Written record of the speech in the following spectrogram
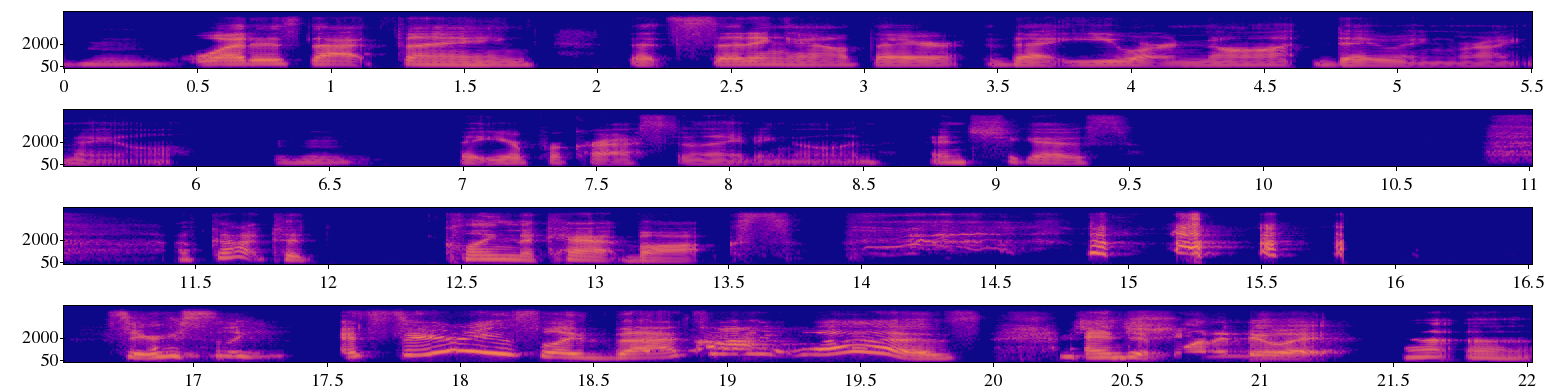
Mm-hmm. What is that thing that's sitting out there that you are not doing right now mm-hmm. that you're procrastinating on? And she goes, I've got to clean the cat box. seriously? And seriously, that's what it was. She and didn't she, want to do it. Uh-uh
